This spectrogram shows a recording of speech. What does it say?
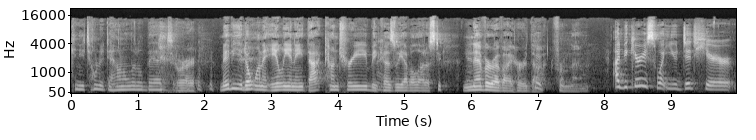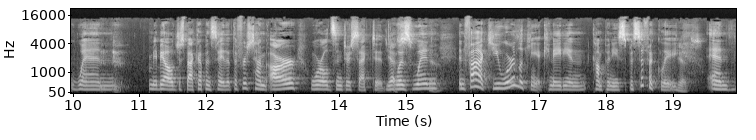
can you tone it down a little bit? Or maybe you don't want to alienate that country because right. we have a lot of students. Yeah. Never have I heard that from them. I'd be curious what you did hear when maybe I'll just back up and say that the first time our worlds intersected yes. was when, yeah. in fact, you were looking at Canadian companies specifically. Yes. And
